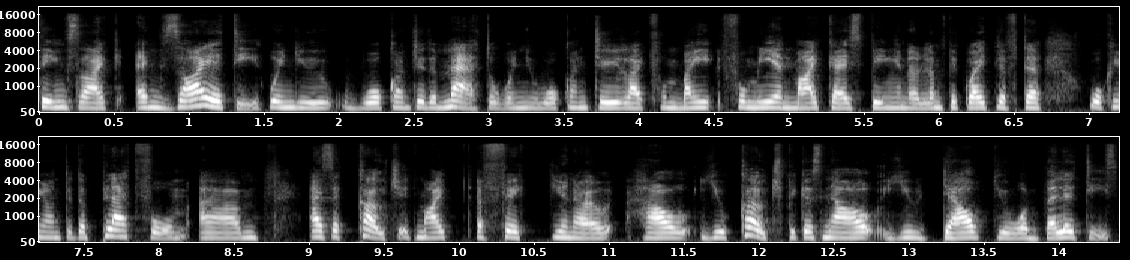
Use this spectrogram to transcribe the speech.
things like anxiety when you walk onto the mat or when you walk onto like for me for me in my case being an olympic weightlifter walking onto the platform um, as a coach it might affect you know how you coach because now you doubt your abilities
